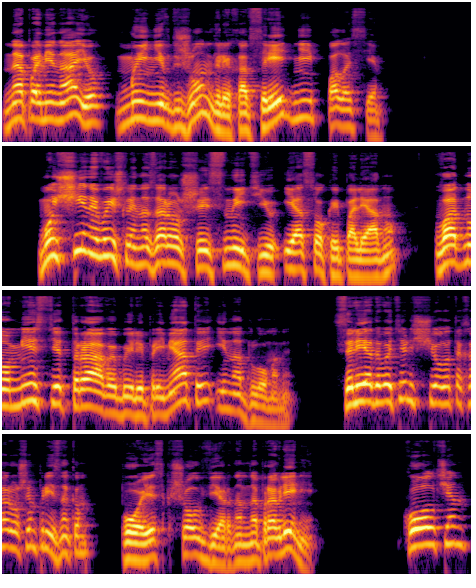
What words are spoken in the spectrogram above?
Напоминаю, мы не в джунглях, а в средней полосе». Мужчины вышли на заросшие снытью и осокой поляну. В одном месте травы были примяты и надломаны. Следователь счел это хорошим признаком. Поиск шел в верном направлении. Колчин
